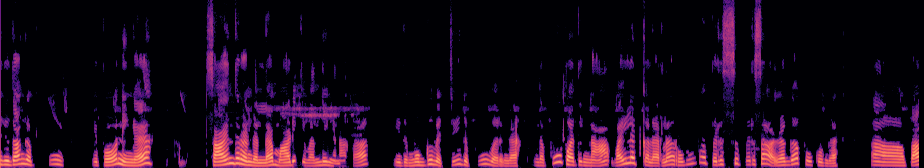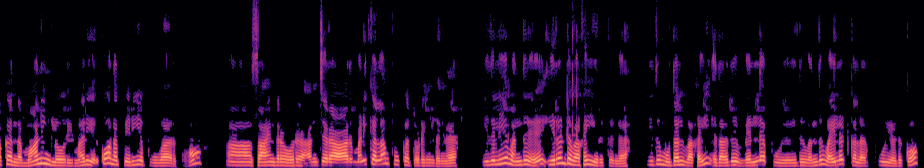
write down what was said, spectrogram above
இதுதாங்க பூ. இப்போ நீங்கள் சாயந்தரங்களில் மாடிக்கு வந்தீங்கன்னாக்கா இது மொக்கு வச்சு இது பூ வருங்க. இந்த பூ பார்த்தீங்கன்னா வைலட் கலரில் ரொம்ப பெருசு பெருசாக அழகாக பூக்குங்க. பார்க்க இந்த மார்னிங் க்ளோரி மாதிரி இருக்கும். ஆனால் பெரிய பூவாக இருக்கும். சாயந்தரம் ஒரு அஞ்சரை ஆறு மணிக்கெல்லாம் பூக்க தொடங்கிடுங்க. இதுலேயே வந்து இரண்டு வகை இருக்குங்க. இது முதல் வகை. அதாவது வெள்ளை பூ இது வந்து வைலட் கலர் பூ எடுக்கும்.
